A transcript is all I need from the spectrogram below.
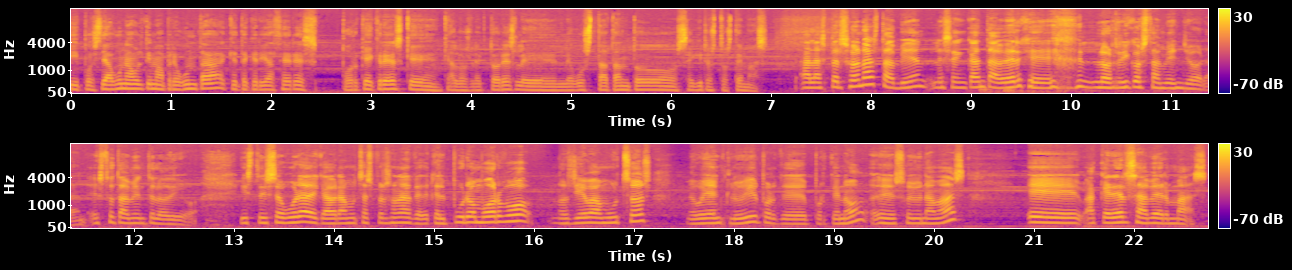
Y pues ya una última pregunta que te quería hacer es ¿por qué crees que, a los lectores le, gusta tanto seguir estos temas? A las personas también les encanta ver que los ricos también lloran. Esto también te lo digo. Y estoy segura de que habrá muchas personas que, que el puro morbo nos lleva a muchos, me voy a incluir porque, porque no, eh, soy una más, eh, a querer saber más.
